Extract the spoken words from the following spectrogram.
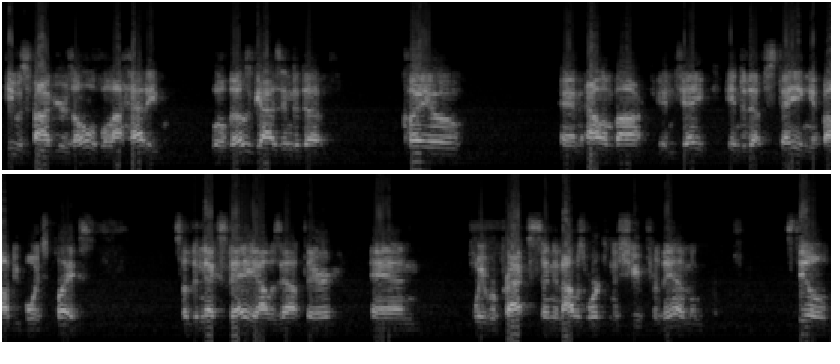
He was five years old. Well, I had him. Well, those guys ended up, Cleo and Allen Bach and Jake ended up staying at Bobby Boyd's place. So the next day I was out there and we were practicing and I was working to shoot for them and still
